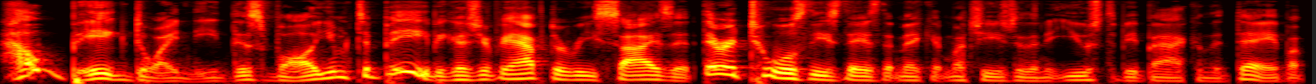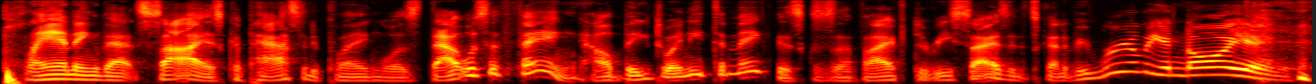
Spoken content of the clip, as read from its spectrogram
how big do I need this volume to be? Because if you have to resize it, there are tools these days that make it much easier than it used to be back in the day. But planning that size, capacity planning was that was a thing. How big do I need to make this? Because if I have to resize it, it's going to be really annoying.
